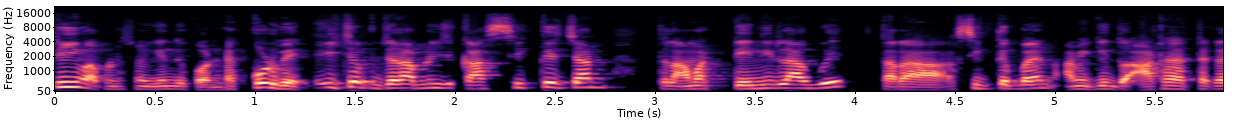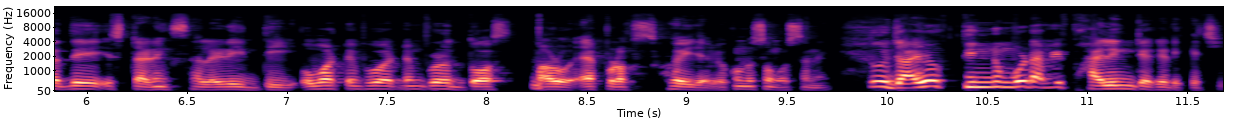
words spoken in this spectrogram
টিম আপনার সঙ্গে কিন্তু কন্ট্যাক্ট করবে। এইসব যারা আপনি যে কাজ শিখতে চান, তাহলে আমার ট্রেনিং লাগবে, তারা শিখতে পারেন, আমি কিন্তু আট হাজার টাকাতে স্টার্টিং স্যালারি দিই। ওভার টাইম ওভার টাইম করে দশ, বারো অ্যাপ্রক্স হয়ে যাবে, কোনো সমস্যা নেই। তো যাই হোক, তিন নম্বরে আমি ফাইলিংটাকে রেখেছি।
